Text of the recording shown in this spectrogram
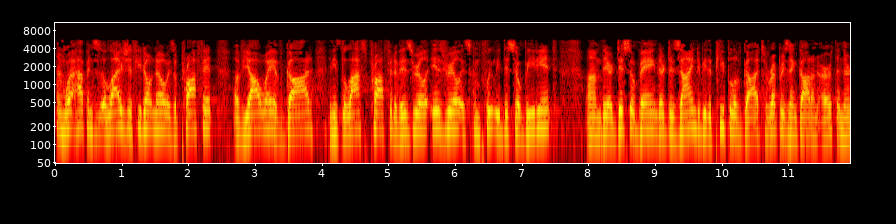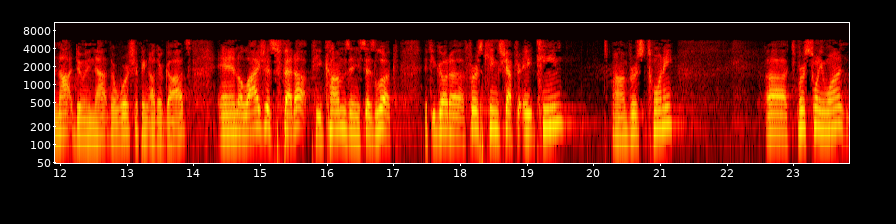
And what happens is Elijah, if you don't know, is a prophet of Yahweh, of God, and he's the last prophet of Israel. Israel is completely disobedient. Um, they are disobeying. They're designed to be the people of God, to represent God on earth, and they're not doing that. They're worshiping other gods. And Elijah's fed up. He comes and he says, look, if you go to 1 Kings chapter 18, Uh, verse 20, uh, verse 21,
